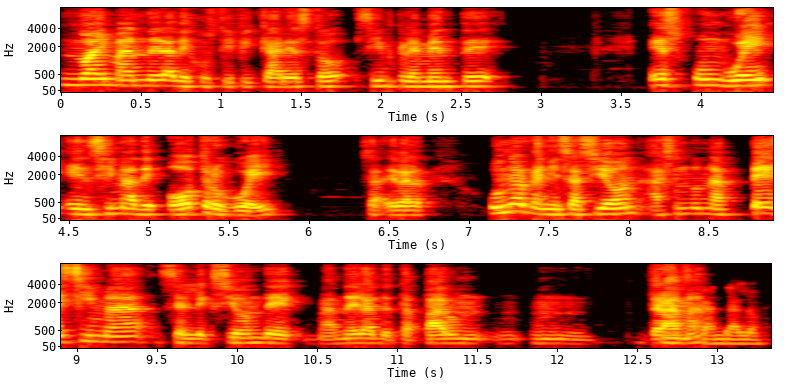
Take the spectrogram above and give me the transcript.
No hay manera de justificar esto. Simplemente es un güey encima de otro güey. O sea, de verdad una organización haciendo una pésima selección de maneras de tapar un, drama. escándalo.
